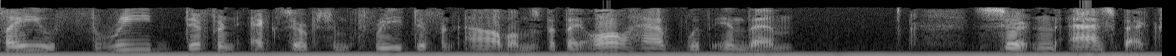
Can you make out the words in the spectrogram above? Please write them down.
play you three different excerpts from three different albums, but they all have within them certain aspects,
